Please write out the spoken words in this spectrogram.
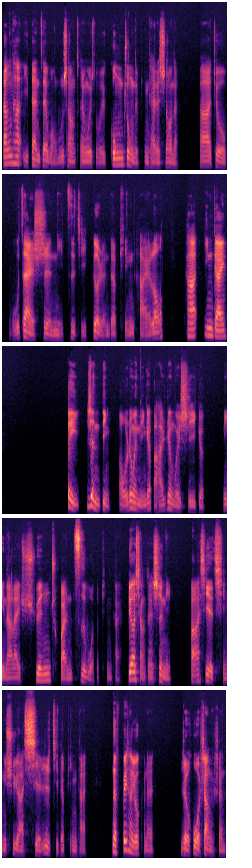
当它一旦在网络上成为所谓公众的平台的时候呢，它就不再是你自己个人的平台喽。它应该被认定啊，我认为你应该把它认为是一个你拿来宣传自我的平台，不要想成是你发泄情绪啊、写日记的平台，那非常有可能惹祸上身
